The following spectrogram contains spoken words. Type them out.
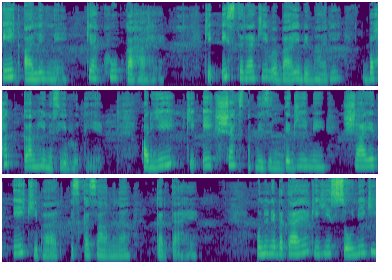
ایک عالم نے کیا خوب کہا ہے کہ اس طرح کی وبائی بیماری بہت کم ہی نصیب ہوتی ہے اور یہ کہ ایک شخص اپنی زندگی میں شاید ایک ہی بار اس کا سامنا کرتا ہے۔ انہوں نے بتایا کہ یہ سونے کی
